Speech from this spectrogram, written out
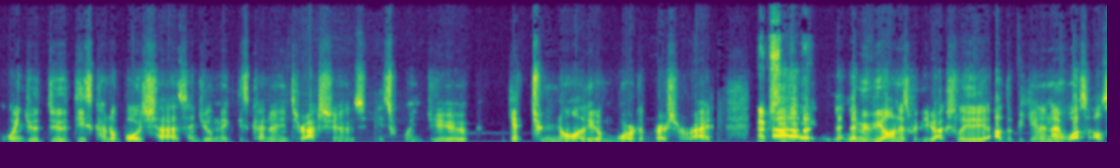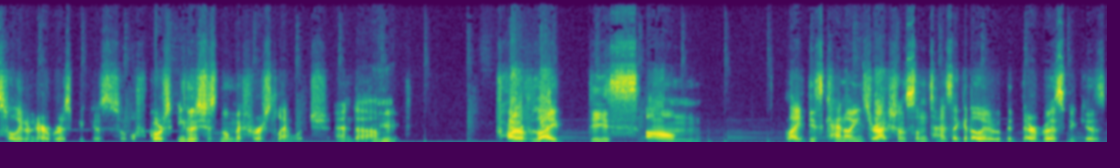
when you do these kind of voice chats and you make these kind of interactions it's when you get to know a little more the person right? Absolutely. Uh, let, let, me be honest with you. Actually at the beginning i was also a little nervous because of course english is not my first language. And um, mm-hmm. part of like this um like this kind of interaction sometimes i get a little bit nervous because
